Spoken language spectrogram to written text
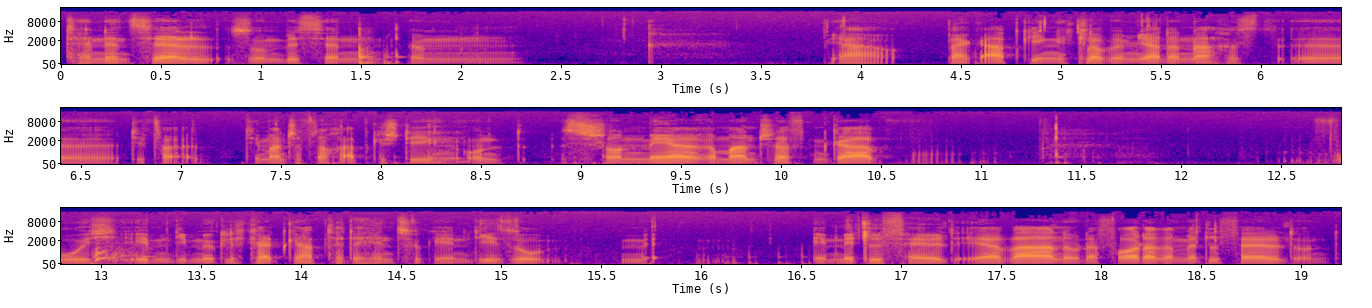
tendenziell so ein bisschen ähm, ja, bergab ging. Ich glaube, im Jahr danach ist äh, die, die Mannschaft auch abgestiegen Mhm. und es schon mehrere Mannschaften gab, wo ich eben die Möglichkeit gehabt hätte hinzugehen, die so im Mittelfeld eher waren oder vordere Mittelfeld und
